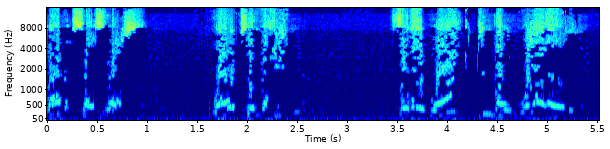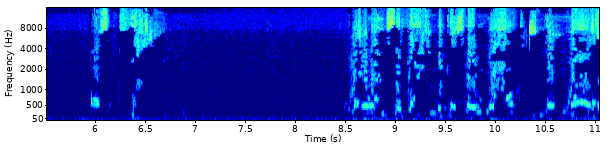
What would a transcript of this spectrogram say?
11 says this Woe to them, for they walk in the way of Christ. Woe unto them because they walk in the way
